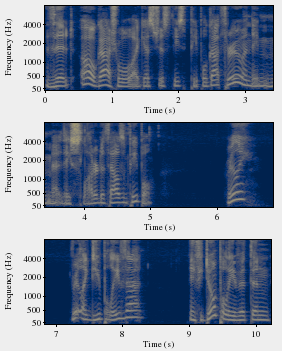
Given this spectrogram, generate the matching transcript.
that oh gosh, well I guess just these people got through and they met, they slaughtered a thousand people. Really? Really? Like, do you believe that? And if you don't believe it, then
